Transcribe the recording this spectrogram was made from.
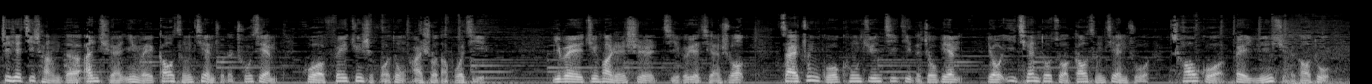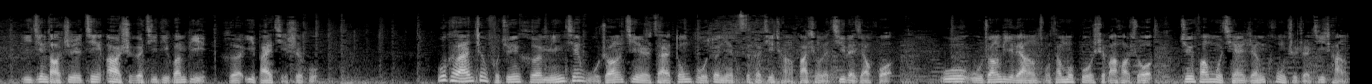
这些机场的安全因为高层建筑的出现或非军事活动而受到波及。一位军方人士几个月前说，在中国空军基地的周边有一千多座高层建筑超过被允许的高度，已经导致近二十个基地关闭和一百起事故。乌克兰政府军和民间武装近日在东部顿涅茨克机场发生了激烈交火。乌武装力量总参谋部十八号说，军方目前仍控制着机场，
